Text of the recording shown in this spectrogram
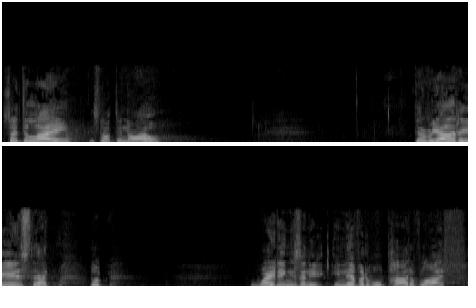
so, delay is not denial. The reality is that, look, waiting is an inevitable part of life.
